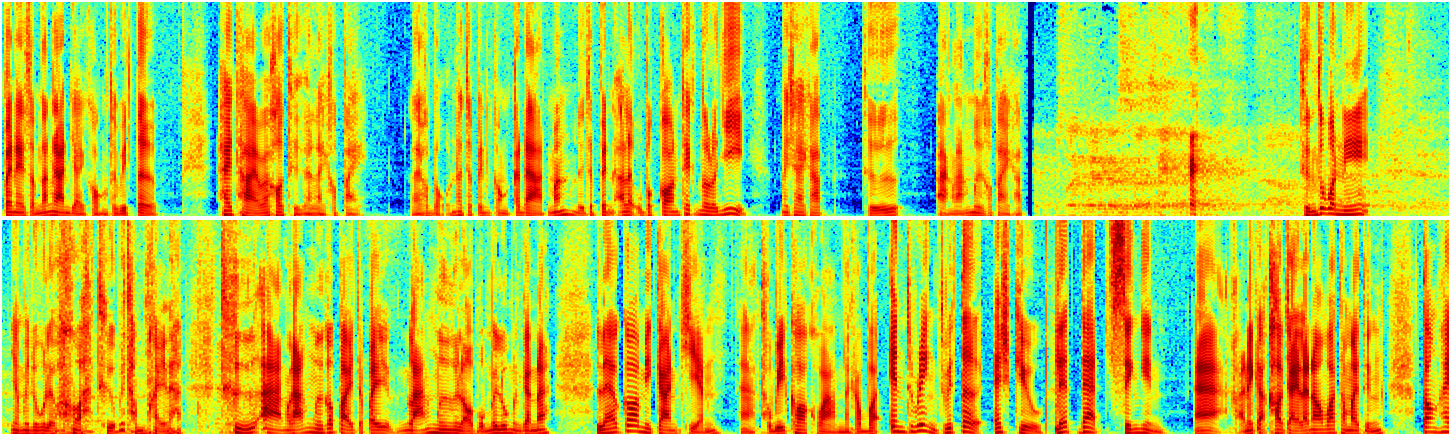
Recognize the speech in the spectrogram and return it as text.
ไปในสำนักงานใหญ่ของทวิตเตอร์ให้ทายว่าเขาถืออะไรเข้าไปหลายคนบอกน่าจะเป็นกล่องกระดาษมั้ง หรือจะเป็นอะไรอุปกรณ์เทคโนโลยีไม่ใช่ครับ ถืออ่างล้างมือเข้าไปครับ ถึงทุกวันนี้ ยังไม่รู้เลยว่าถือไปทำไมนะถืออ่างล้างมือเข้าไปจะไปล้างมือหรอผมไม่รู้เหมือนกันนะ แล้วก็มีการเขียนทวีตข้อความนะครับว่า entering Twitter HQ let that sink in อ่าอันนี้ก็เข้าใจแล้วเนาะว่าทำไมถึงต้องให้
